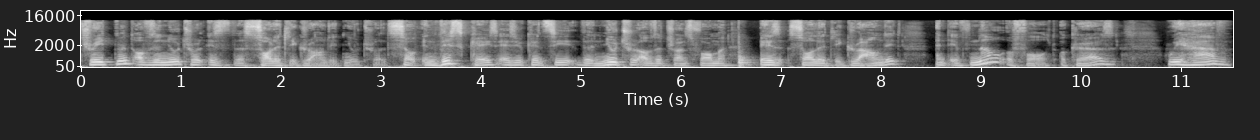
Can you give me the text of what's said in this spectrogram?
treatment of the neutral is the solidly grounded neutral. So in this case, as you can see, the neutral of the transformer is solidly grounded and if now a fault occurs, we have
